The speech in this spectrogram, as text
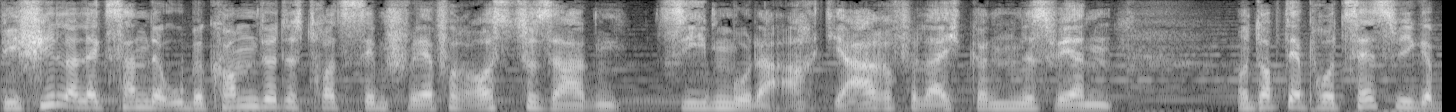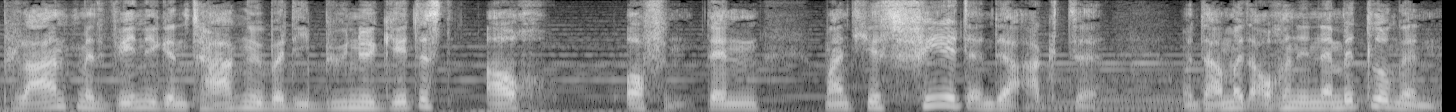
Wie viel Alexander U bekommen wird, ist trotzdem schwer vorauszusagen. Sieben oder acht Jahre vielleicht könnten es werden. Und ob der Prozess wie geplant mit wenigen Tagen über die Bühne geht, ist auch offen, denn manches fehlt in der Akte und damit auch in den Ermittlungen.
